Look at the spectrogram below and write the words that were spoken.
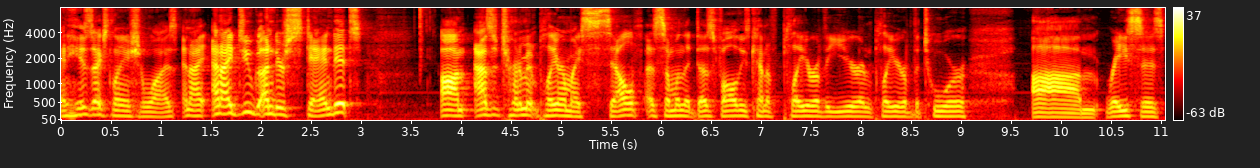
and his explanation was, and I and I do understand it um, as a tournament player myself, as someone that does follow these kind of player of the year and player of the tour um, races,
